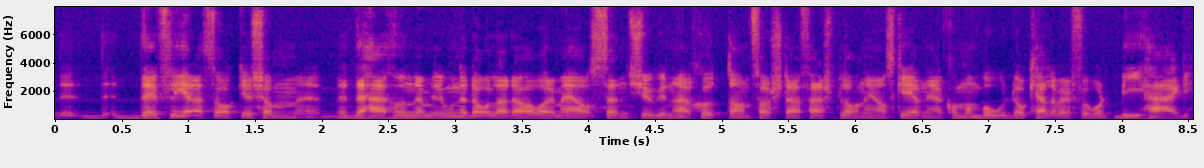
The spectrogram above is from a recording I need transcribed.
det er flere saker som Det her 100 millioner dollar det har vært med oss siden 2017. Første affærsplanen jeg skrev når jeg kom om bord. Da kaller vi det for vårt BHAG,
